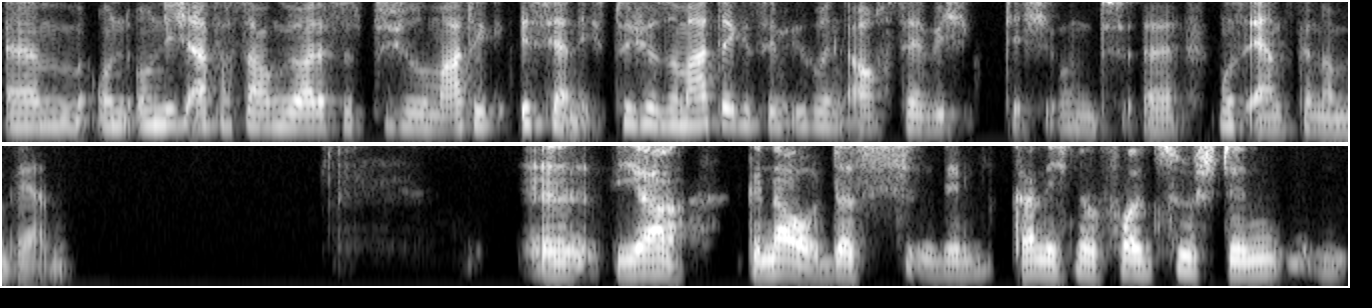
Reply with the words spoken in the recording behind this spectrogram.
ähm, und, und nicht einfach sagen, ja, das ist Psychosomatik, ist ja nichts. Psychosomatik ist im Übrigen auch sehr wichtig und äh, muss ernst genommen werden. Äh, ja, genau, das, dem kann ich nur voll zustimmen.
